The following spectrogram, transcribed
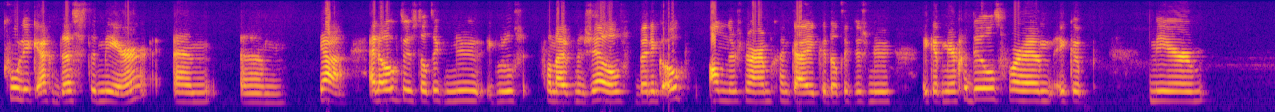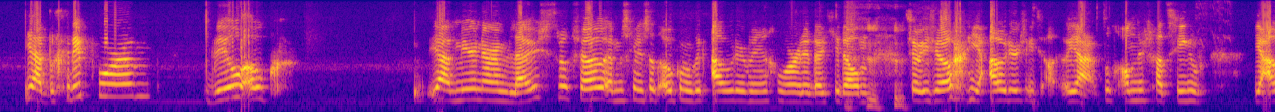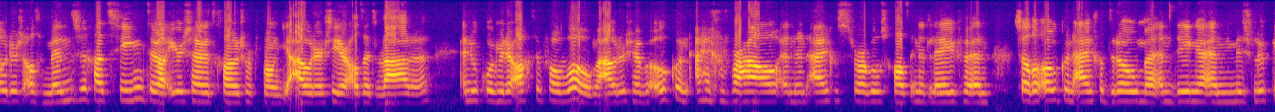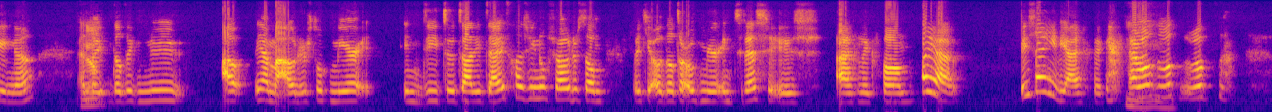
voel ik echt des te meer. En ehm, ja, en ook dus dat ik nu, ik bedoel, vanuit mezelf ben ik ook anders naar hem gaan kijken. Dat ik dus nu, ik heb meer geduld voor hem. Ik heb meer, ja, begrip voor hem. Wil ook, ja, meer naar hem luisteren of zo. En misschien is dat ook omdat ik ouder ben geworden. Dat je dan sowieso je ouders iets, ja, toch anders gaat zien. Of je ouders als mensen gaat zien. Terwijl eerst zijn het gewoon een soort van je ouders die er altijd waren. En nu kom je erachter van, wow, mijn ouders hebben ook een eigen verhaal en hun eigen struggles gehad in het leven. En ze hadden ook hun eigen dromen en dingen en mislukkingen. En Ja. dat, ik nu ja, mijn ouders toch meer in die totaliteit gaan zien of zo. Dus dan dat, je, dat er ook meer interesse is eigenlijk van, oh ja, wie zijn jullie eigenlijk? En wat, wat, wat,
